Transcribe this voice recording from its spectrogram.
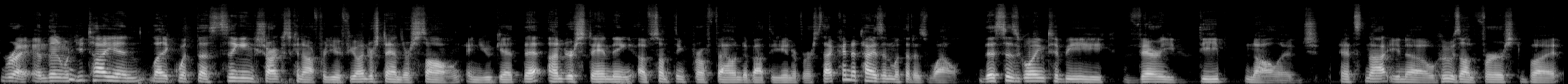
Right. And then when you tie in like what the singing sharks can offer you, if you understand their song and you get that understanding of something profound about the universe, that kind of ties in with it as well. This is going to be very deep knowledge. It's not, you know, who's on first, but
